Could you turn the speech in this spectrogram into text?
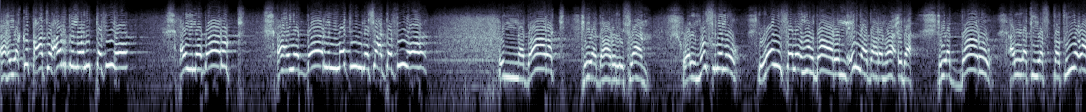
أهي قطعة أرض ولدت فيها؟ أين دارك؟ أهي الدار التي نشأت فيها؟ إن دارك هي دار الإسلام. والمسلم ليس له دار إلا دارا واحدة هي الدار التي يستطيع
